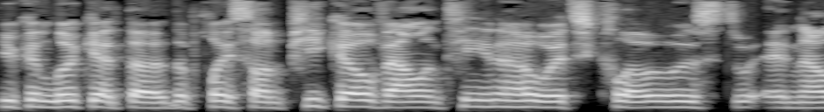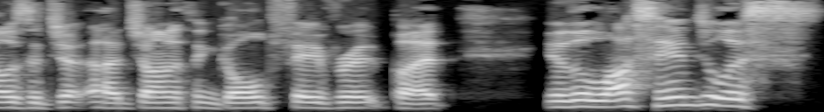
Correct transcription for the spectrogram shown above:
you can look at the the place on Pico Valentino, which closed, and that was a, a Jonathan Gold favorite. But you know, the Los Angeles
